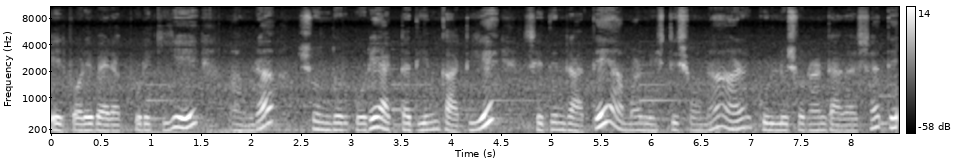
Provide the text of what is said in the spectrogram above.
এরপরে ব্যারাকপুরে গিয়ে আমরা সুন্দর করে একটা দিন কাটিয়ে সেদিন রাতে আমার মিষ্টি সোনা আর গুল্লু সোনার দাদার সাথে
